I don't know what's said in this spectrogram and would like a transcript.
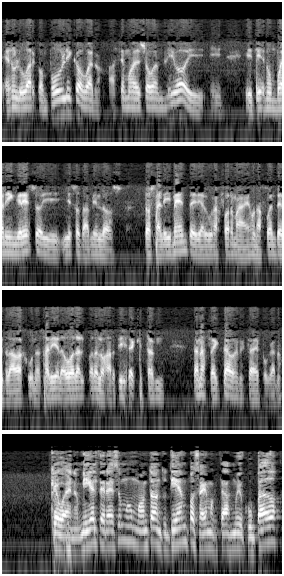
en un lugar con público, bueno, hacemos el show en vivo y, y, tienen un buen ingreso y, eso también los, los alimenta y de alguna forma es una fuente de trabajo, una salida laboral para los artistas que están, están afectados en esta época, ¿no? Qué bueno. Miguel, te agradecemos un montón tu tiempo. Sabemos que estabas muy ocupado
